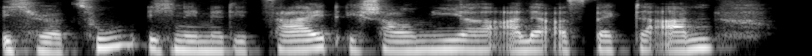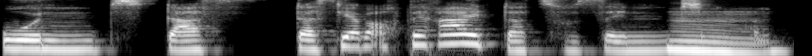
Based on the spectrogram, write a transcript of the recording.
ich höre zu, ich nehme mir die Zeit, ich schaue mir alle Aspekte an und dass dass die aber auch bereit dazu sind, mm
